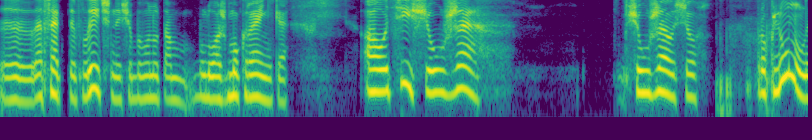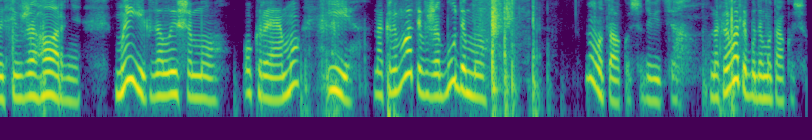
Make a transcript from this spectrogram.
Е, Ефект тепличний, щоб воно там було аж мокреньке. А оці, що вже, що вже ось проклюнулись і вже гарні, ми їх залишимо окремо і накривати вже будемо. Ну, отак ось, дивіться. Накривати будемо так ось.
